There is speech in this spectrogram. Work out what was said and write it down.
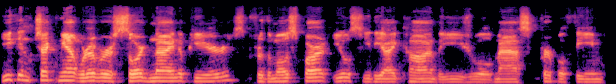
You can check me out wherever Sword 9 appears. For the most part, you'll see the icon, the usual mask, purple themed.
